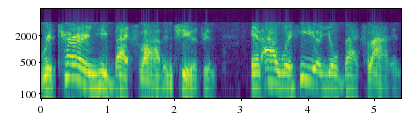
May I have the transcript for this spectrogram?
Return ye backsliding children, and I will heal your backsliding.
